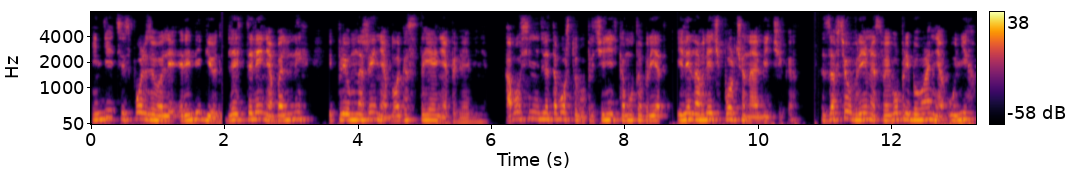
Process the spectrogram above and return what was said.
Индейцы использовали религию для исцеления больных и приумножения благосостояния племени, а вовсе не для того, чтобы причинить кому-то вред или навлечь порчу на обидчика. За все время своего пребывания у них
